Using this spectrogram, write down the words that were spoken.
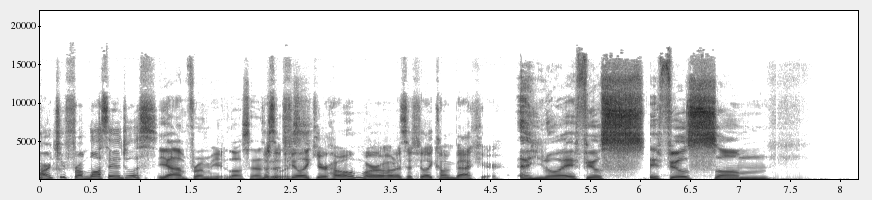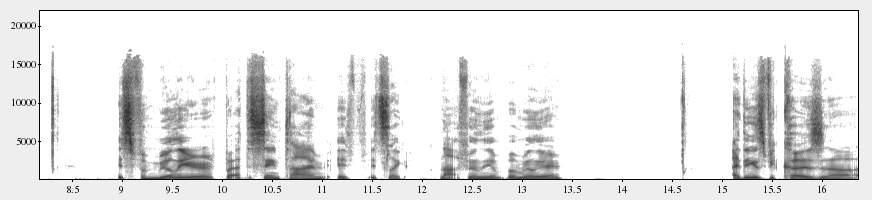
Aren't you from Los Angeles? Yeah, I'm from here, Los Angeles. Does it feel like you're home, or how does it feel like coming back here? Uh, you know what? It feels it feels um it's familiar, but at the same time, if it's like not feeling familiar, I think it's because uh,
